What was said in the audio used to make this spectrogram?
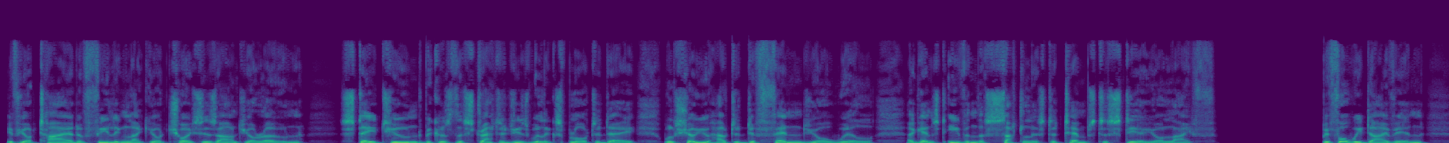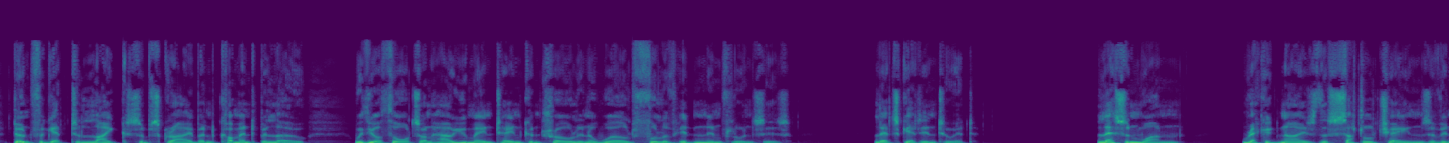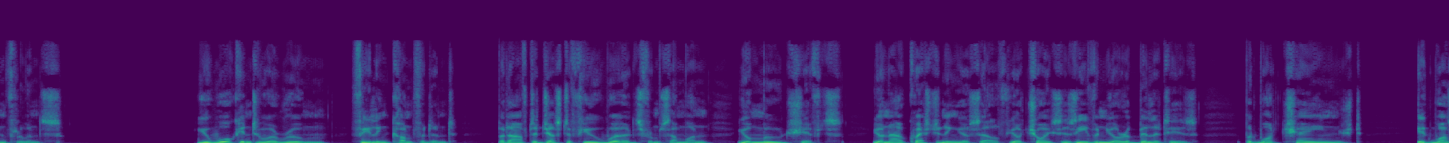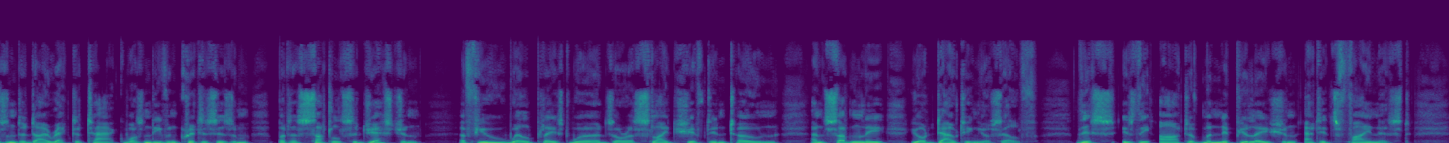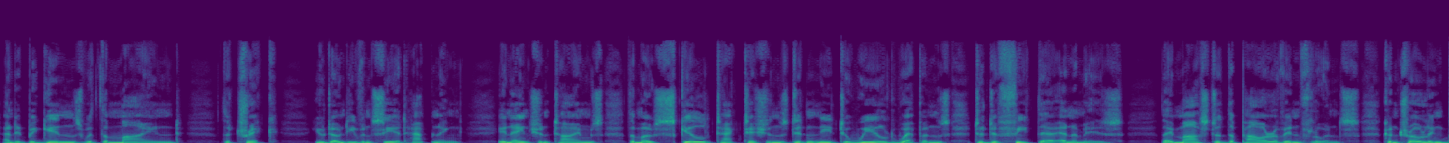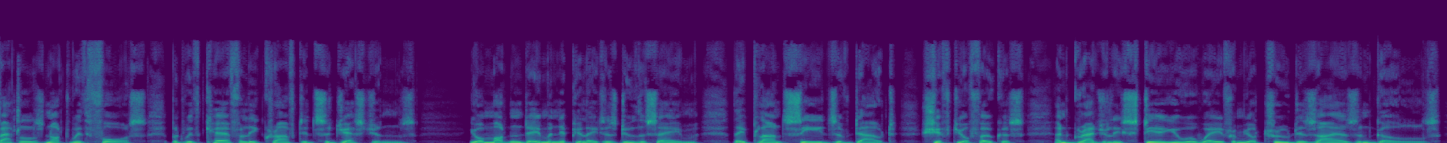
If you're tired of feeling like your choices aren't your own, stay tuned because the strategies we'll explore today will show you how to defend your will against even the subtlest attempts to steer your life. Before we dive in, don't forget to like, subscribe and comment below with your thoughts on how you maintain control in a world full of hidden influences. Let's get into it. Lesson 1. Recognize the subtle chains of influence. You walk into a room feeling confident, but after just a few words from someone, your mood shifts. You're now questioning yourself, your choices, even your abilities. But what changed? It wasn't a direct attack, wasn't even criticism, but a subtle suggestion, a few well-placed words or a slight shift in tone, and suddenly you're doubting yourself. This is the art of manipulation at its finest, and it begins with the mind. The trick you don't even see it happening. In ancient times, the most skilled tacticians didn't need to wield weapons to defeat their enemies. They mastered the power of influence, controlling battles not with force, but with carefully crafted suggestions. Your modern-day manipulators do the same. They plant seeds of doubt, shift your focus, and gradually steer you away from your true desires and goals.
